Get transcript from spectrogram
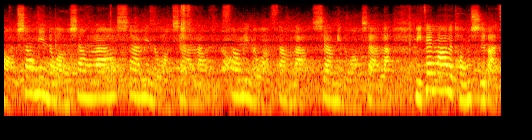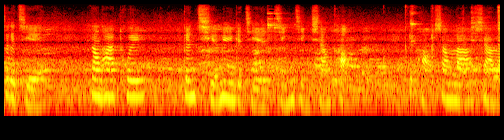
好，上面的往上拉，下面的往下拉，上面的往上拉，下面的往下拉。你在拉的同时，把这个结让它推，跟前面一个结紧紧相靠。好，上拉下拉。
